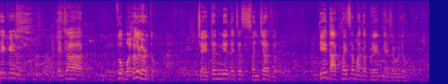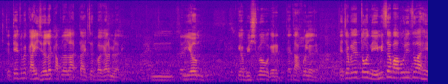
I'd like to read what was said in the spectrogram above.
जे के त्याच्या जो बदल घडतो चैतन्य त्याच्यात संचारतं ते दाखवायचा माझा प्रयत्न याच्यामध्ये होता. तर ते तुम्ही काही झलक आपल्याला आता याच्यात बघायला मिळाली. यम किंवा भीष्म वगैरे त्या दाखवलेल्या आहेत त्याच्यामध्ये तो नेहमीचा बाबुली जो आहे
